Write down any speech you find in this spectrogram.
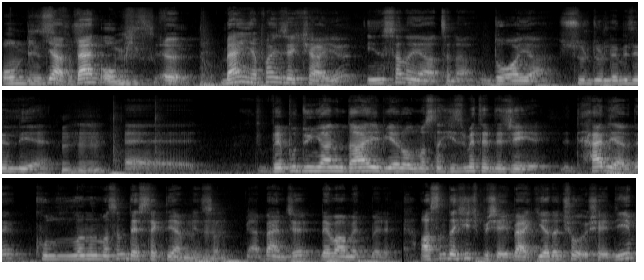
10 bin Ya sıfır. ben 10 bin. e, ben yapay zekayı insan hayatına, doğaya, sürdürülebilirliğe Hı hı. e, ve bu dünyanın daha iyi bir yer olmasına hizmet edeceği her yerde kullanılmasını destekleyen bir insanım. Yani bence devam etmeli. Aslında hiçbir şey belki ya da çoğu şey diyeyim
